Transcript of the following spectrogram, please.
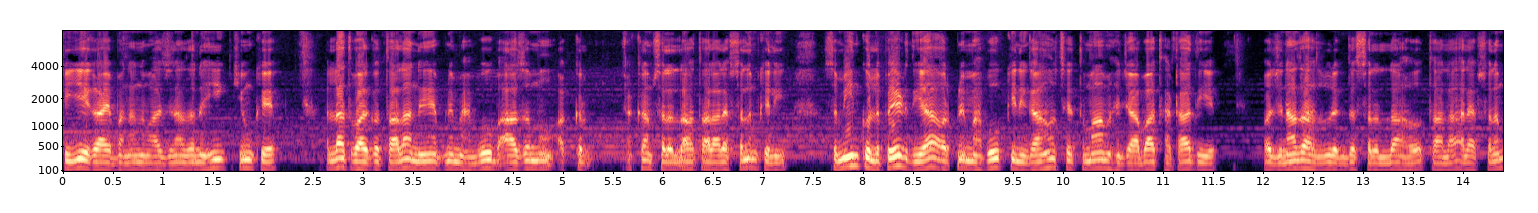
کہ یہ غائبانہ نماز جنازہ نہیں، کیونکہ اللہ تبارک و تعالیٰ نے اپنے محبوب اعظم و اکرم صلی اللہ تعالیٰ علیہ وسلم کے لیے زمین کو لپیٹ دیا اور اپنے محبوب کی نگاہوں سے تمام حجابات ہٹا دیے۔ اور جنازہ حضور اقدس صلی اللہ تعالیٰ علیہ وسلم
